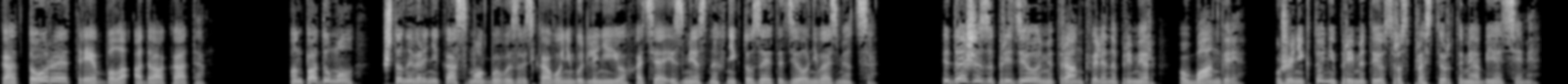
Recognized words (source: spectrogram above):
которая требовала адвоката. Он подумал, что наверняка смог бы вызвать кого-нибудь для нее, хотя из местных никто за это дело не возьмется. И даже за пределами Транквиля, например, в Бангаре, уже никто не примет ее с распростертыми объятиями.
